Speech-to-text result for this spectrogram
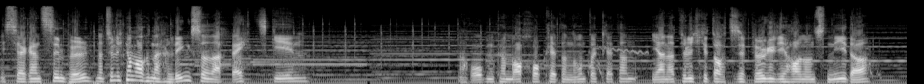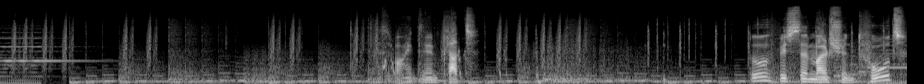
Ist ja ganz simpel. Natürlich kann man auch nach links oder nach rechts gehen. Nach oben kann man auch hochklettern, runterklettern. Ja, natürlich gibt es auch diese Vögel, die hauen uns nieder. Das mache ich den platt. Du bist dann mal schön tot.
